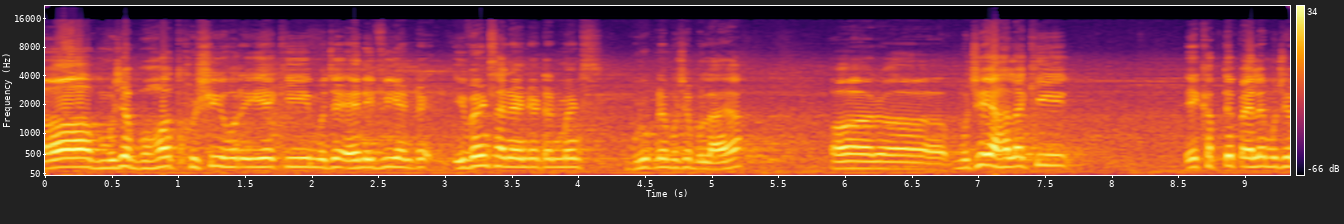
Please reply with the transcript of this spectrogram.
आ, मुझे बहुत खुशी हो रही है कि मुझे N E events and entertainments group ने मुझे बुलाया और आ, मुझे हालाँकि एक हफ़्ते पहले मुझे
